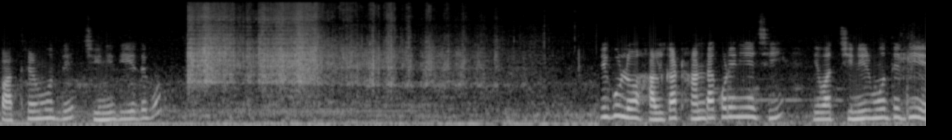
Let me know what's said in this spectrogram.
পাত্রের মধ্যে চিনি দিয়ে দেব। এগুলো হালকা ঠান্ডা করে নিয়েছি। এবার চিনির মধ্যে দিয়ে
